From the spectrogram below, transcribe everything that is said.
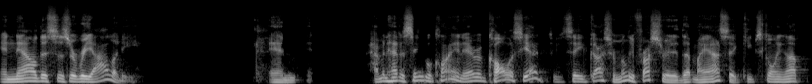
And now this is a reality. And haven't had a single client ever call us yet to say, "Gosh, I'm really frustrated that my asset keeps going up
